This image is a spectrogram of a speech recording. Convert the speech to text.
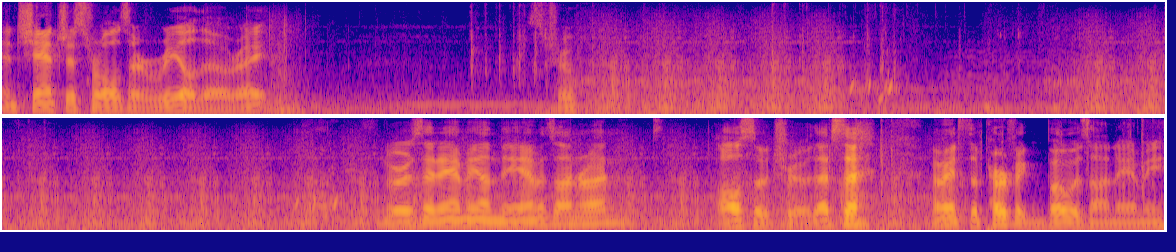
Enchantress rolls are real though, right? It's true. Or is that ammy on the Amazon run? Also true. That's the I mean it's the perfect Bowazon ammy.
